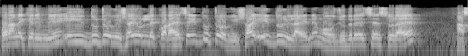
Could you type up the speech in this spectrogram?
কোরআনে কেরিমে এই দুটো বিষয় উল্লেখ করা হয়েছে। এই দুটো বিষয়, এই দুই লাইনে মজুদ রয়েছে সুরায় আস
